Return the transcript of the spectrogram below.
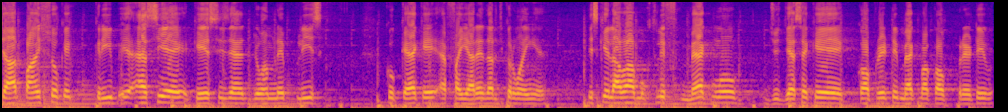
चार पाँच सौ के करीब ऐसे केसेस हैं जो हमने पुलिस को कह के एफ़ आई आरें दर्ज करवाई हैं। इसके अलावा मुख्तलिफ़ महकमों जैसे कि कोऑपरेटिव महकमा कोऑपरेटिव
